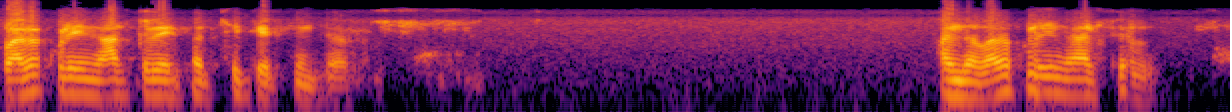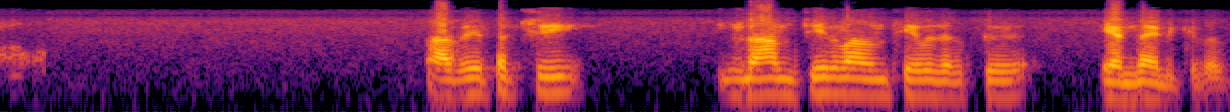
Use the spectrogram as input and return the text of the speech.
வரக்கூடிய நாட்களை பற்றி கேட்கின்றார்கள். அந்த வரக்கூடிய நாட்கள் அதை பற்றி நாம் தீர்மானம் செய்வதற்கு என்ன இருக்கிறது?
